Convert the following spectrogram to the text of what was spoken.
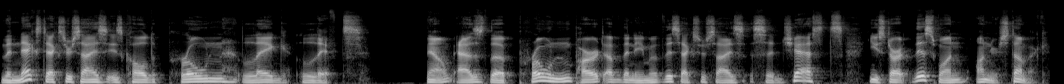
The next exercise is called prone leg lifts. Now, as the prone part of the name of this exercise suggests, you start this one on your stomach.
